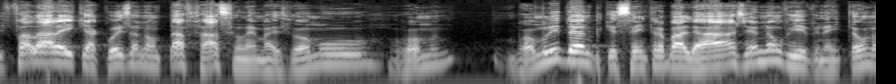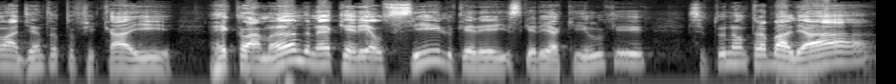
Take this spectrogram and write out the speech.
e falaram aí que a coisa não está fácil, né? Mas vamos, vamos, vamos lidando, porque sem trabalhar a gente não vive, né? Então não adianta tu ficar aí reclamando, né? Querer auxílio, querer isso, querer aquilo, que se tu não trabalhar,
